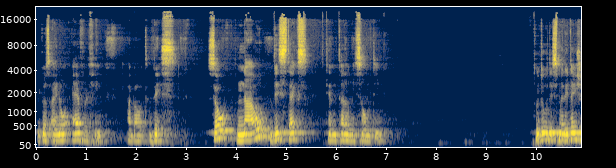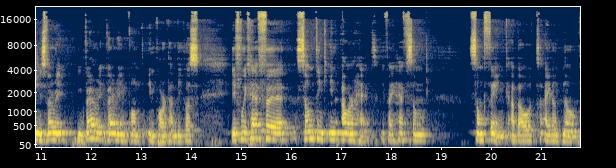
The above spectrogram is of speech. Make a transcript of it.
because I know everything about this. So now this text can tell me something. to do this meditation is very, very, very important, because if we have uh, something in our head, if I have some something about, I don't know,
